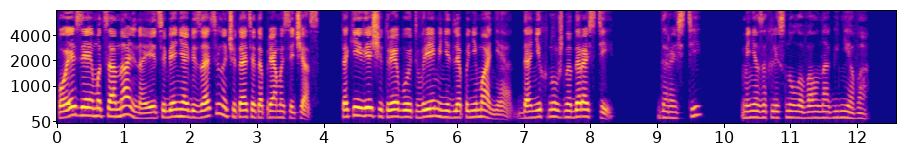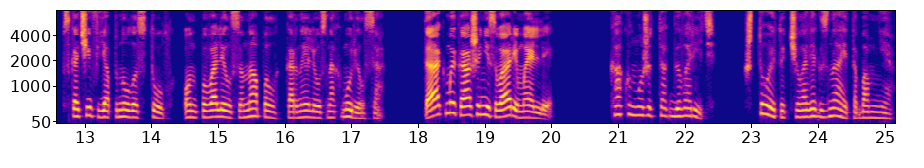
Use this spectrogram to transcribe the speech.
«Поэзия эмоциональна, и тебе не обязательно читать это прямо сейчас. Такие вещи требуют времени для понимания, до них нужно дорасти». «Дорасти?» Меня захлестнула волна гнева. Вскочив, я пнула стул. Он повалился на пол, Корнелиус нахмурился. «Так мы каши не сварим, Элли». «Как он может так говорить? Что этот человек знает обо мне?»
